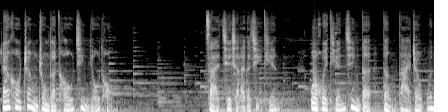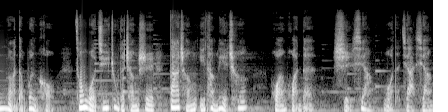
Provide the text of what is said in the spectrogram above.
然后郑重的投进邮筒。在接下来的几天。我会恬静地等待着温暖的问候，从我居住的城市搭乘一趟列车，缓缓地驶向我的家乡。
